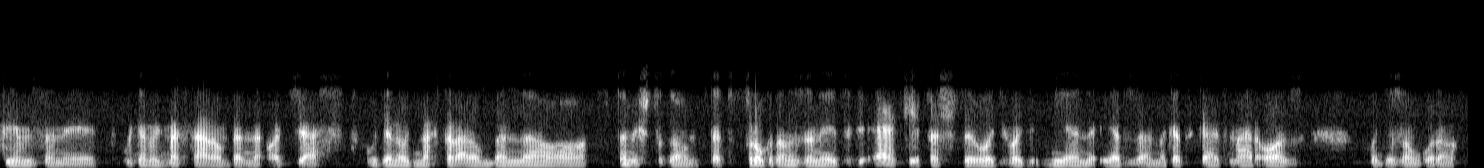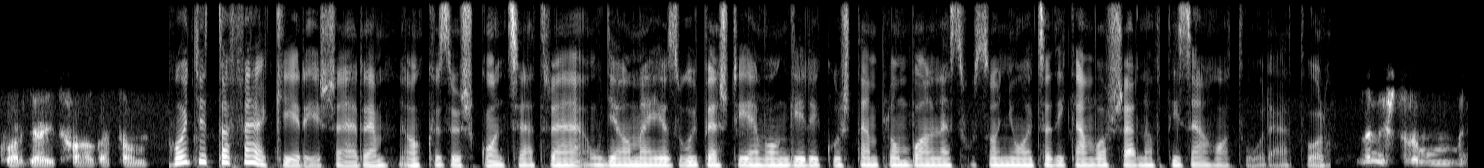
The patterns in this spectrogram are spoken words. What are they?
filmzenét, ugyanúgy megtalálom benne a jazz ugyanúgy megtalálom benne a, nem is tudom, tehát programzenét, hogy elképesztő, hogy, hogy milyen érzelmeket kelt már az, hogy az angora akkordjait hallgatom. Hogy jött a felkérés erre a közös koncertre, ugye, amely az Újpesti Evangélikus templomban lesz 28-án vasárnap 16 órától? Nem is tudom, hogy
